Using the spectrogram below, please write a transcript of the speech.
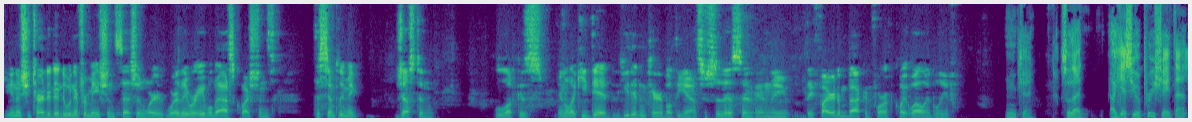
you know she turned it into an information session where where they were able to ask questions to simply make Justin look as you know like he did. He didn't care about the answers to this, and, and they they fired him back and forth quite well, I believe. Okay, so that I guess you appreciate that.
